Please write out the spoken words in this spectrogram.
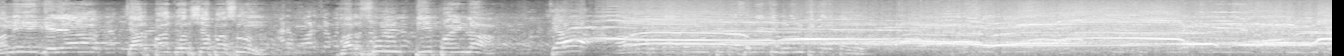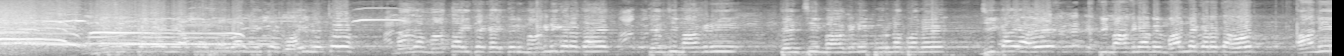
आम्ही गेल्या चार पाच वर्षापासून हर्सुल टी पॉइंटला त्या बसवण्याची विनंती करत आहोत. इथे ग्वाही देतो माझ्या माता इथे काहीतरी मागणी करत आहेत. त्यांची मागणी त्यांची मागणी पूर्णपणे जी काही आहे ती मागणी आम्ही मान्य करत आहोत. आणि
